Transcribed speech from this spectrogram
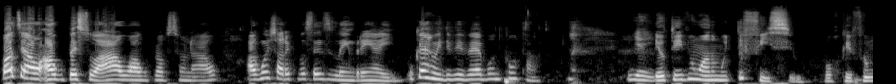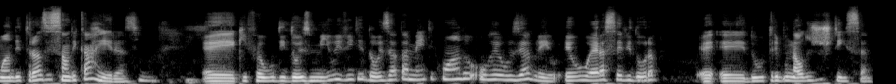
Pode ser al- algo pessoal, algo profissional, alguma história que vocês lembrem aí. O que é ruim de viver é bom de contar. E aí? Eu tive um ano muito difícil, porque foi um ano de transição de carreira, Sim. é, que foi o de 2022, exatamente quando o Reuse abriu. Eu era servidora é, é, do Tribunal de Justiça.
